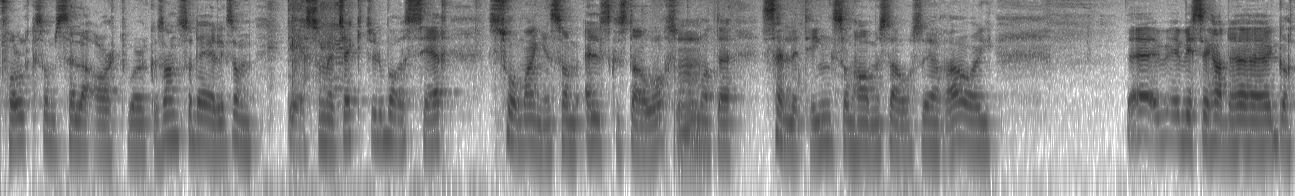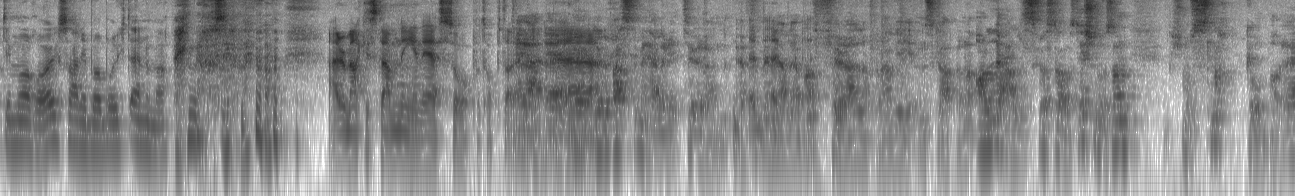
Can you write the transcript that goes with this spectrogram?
folk som selger artwork og sånn. Så det er liksom det som er kjekt. Du bare ser så mange som elsker Star Wars, og på en Mm. måte selger ting som har med Star Wars å gjøre. Og det, hvis jeg hadde gått i morgen òg, så hadde jeg bare brukt enda mer penger. Nei, du merker stemningen er så på topp der. Ja, det, det, det er Eh, det beste med hele turen. For min del, Jeg bare føler på den lidenskapen. Og alle elsker Star Wars. Det er ikke noe sånn ikke noe snakk om bare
